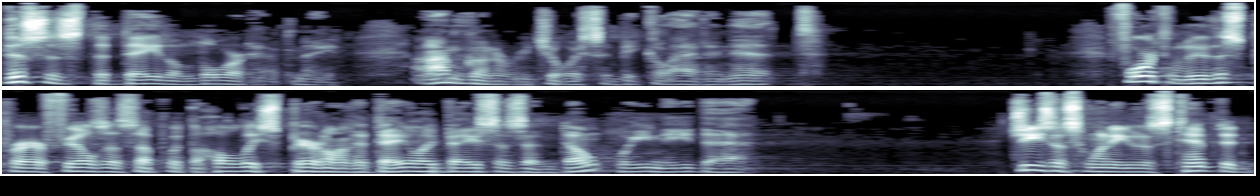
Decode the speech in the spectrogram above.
This is the day the Lord hath made. I'm going to rejoice and be glad in it. Fourthly, this prayer fills us up with the Holy Spirit on a daily basis, and don't we need that? Jesus, when he was tempted,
